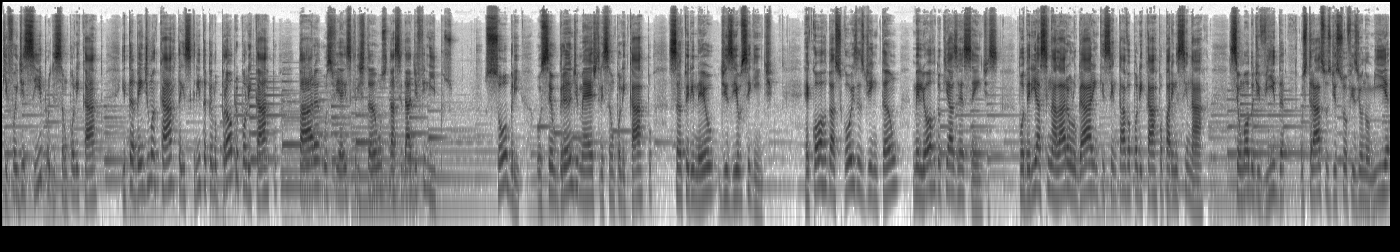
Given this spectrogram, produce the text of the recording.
que foi discípulo de São Policarpo, e também de uma carta escrita pelo próprio Policarpo para os fiéis cristãos da cidade de Filipos. Sobre o seu grande mestre São Policarpo, Santo Irineu dizia o seguinte: Recordo as coisas de então melhor do que as recentes Poderia assinalar o lugar em que sentava Policarpo para ensinar, seu modo de vida, os traços de sua fisionomia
